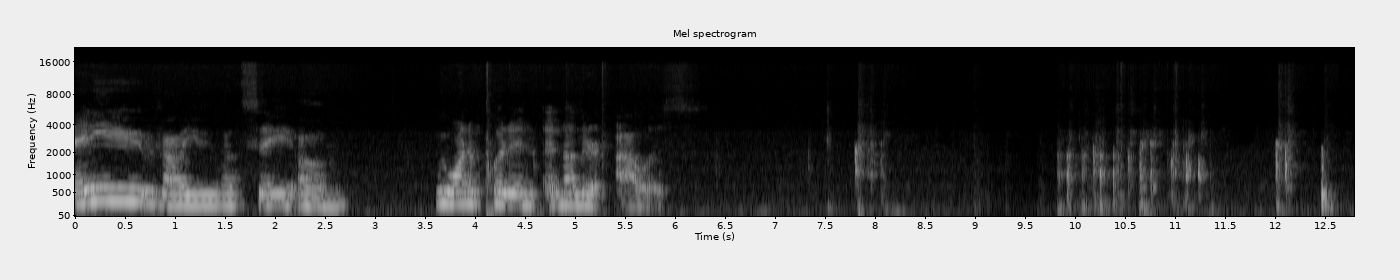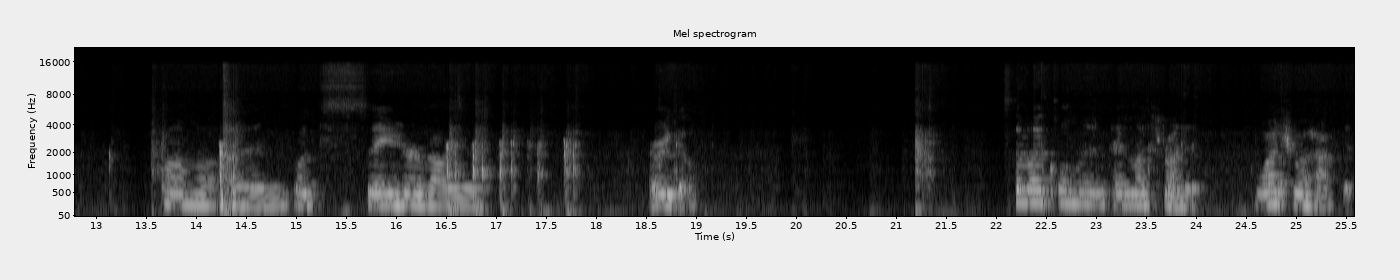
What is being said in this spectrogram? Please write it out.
any value, let's say um, we want to put in another Alice. Comma, and let's say her value, there we go. Semicolon, and let's run it. Watch what happens.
